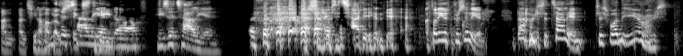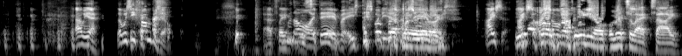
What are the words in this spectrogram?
and, and Thiago, He's 16. Italian, Darth. He's Italian. he's Italian, yeah. I thought he was Brazilian. No, he's Italian. Just won the Euros. Oh, yeah. Oh, was he from Brazil? I think. No idea, but he's just thought won the Chris was Euros. I, s- You I saw, I, saw, Jorginho from Italy, XI.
